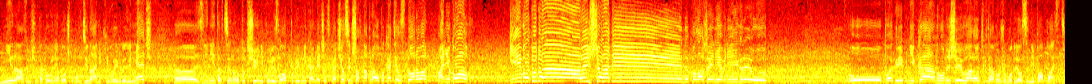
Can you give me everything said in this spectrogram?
Ни разу еще такого не было, чтобы в динамике выиграли мяч. Э, зенитовцы, но вот тут еще и не повезло. От погребника мяч отскочил. Семшов направо покатил. Здорово. Аников. И вот удар! Еще один! Положение вне игры у, у погребника. Он еще и в ворот к тому же умудрился не попасть.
